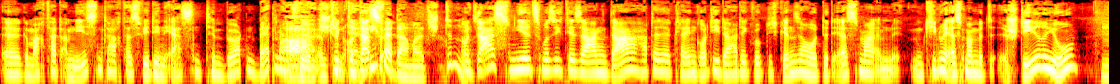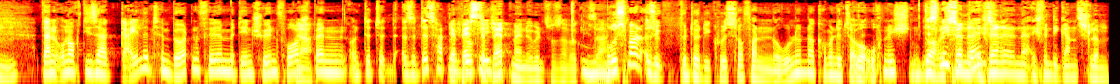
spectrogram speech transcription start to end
äh, gemacht hat am nächsten Tag, dass wir den ersten Tim Burton Batman-Film im Kino. und das lief ja damals, stimmt. Und das, Nils, muss ich dir sagen, da hatte der kleine Gotti, da hatte ich wirklich Gänsehaut. Das erstmal im, im Kino erstmal mit Stereo, Mhm. dann auch noch dieser geile Tim Burton-Film mit den schönen Vorspänen. Und das, also das hat der mich beste wirklich, Batman übrigens, muss man wirklich sagen. muss man, also ich finde ja die Christopher Nolan, da kann man jetzt aber auch nicht, Doch, ist nicht ich finde, so ich deins? finde, ne, ich finde die ganz schlimm.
